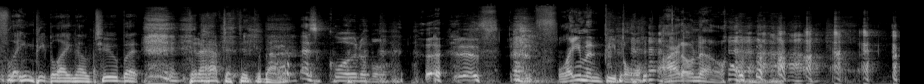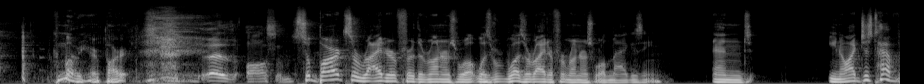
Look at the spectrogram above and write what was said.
flame people I know too, but then I have to think about it. That's quotable. flaming people. I don't know. Come over here, Bart. that is awesome. So Bart's a writer for the Runner's World was was a writer for Runner's World magazine, and you know I just have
